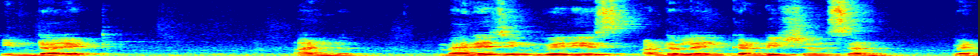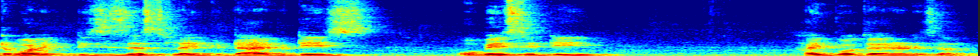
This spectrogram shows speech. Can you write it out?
in diet, and managing various underlying conditions and metabolic diseases like diabetes, obesity, hypothyroidism.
